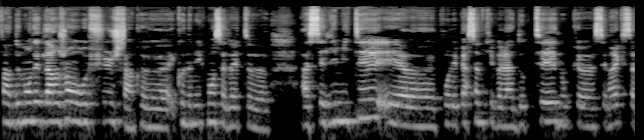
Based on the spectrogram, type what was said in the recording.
Enfin, demander de l'argent au refuge, enfin, que économiquement, ça doit être euh, assez limité et euh, pour les personnes qui veulent adopter, donc c'est vrai que ça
